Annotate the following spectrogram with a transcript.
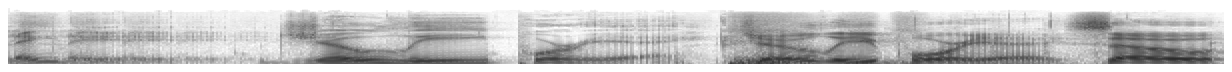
Lady. Jolie Poirier. Jolie Poirier. So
